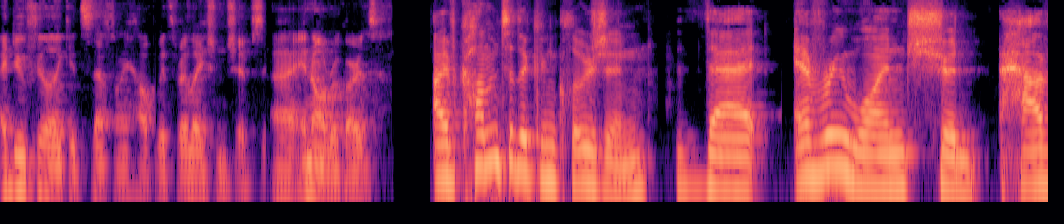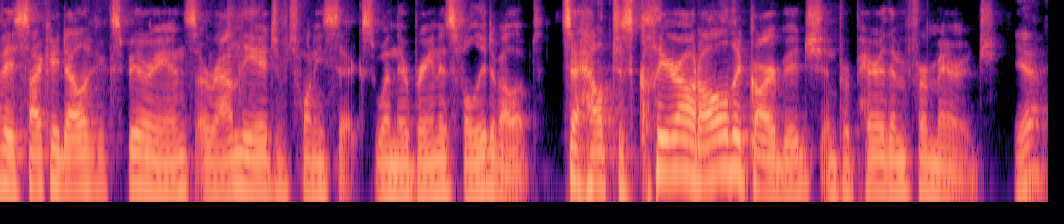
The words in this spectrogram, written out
I do feel like it's definitely helped with relationships uh, in all regards. I've come to the conclusion that everyone should have a psychedelic experience around the age of 26 when their brain is fully developed to help just clear out all the garbage and prepare them for marriage. Yeah,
